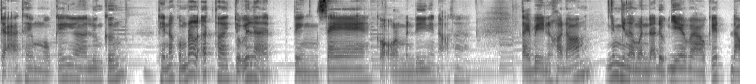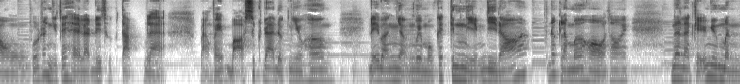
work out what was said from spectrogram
trả theo một cái uh, lương cứng. Thì nó cũng rất là ít thôi chủ yếu là tiền xe cộ mình đi này nọ thôi à. tại vì hồi đó giống như là mình đã được gieo vào cái đầu của rất nhiều thế hệ là đi thực tập là bạn phải bỏ sức ra được nhiều hơn để bạn nhận về một cái kinh nghiệm gì đó rất là mơ hồ thôi. Nên là kiểu như mình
